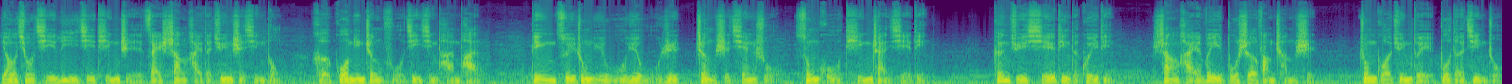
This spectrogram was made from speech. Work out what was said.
要求其立即停止在上海的军事行动，和国民政府进行谈判，并最终于五月五日正式签署淞沪停战协定。根据协定的规定，上海未不设防城市。中国军队不得进驻，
